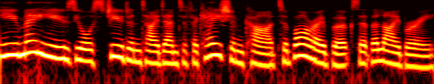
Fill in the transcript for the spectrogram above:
You may use your student identification card to borrow books at the library.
